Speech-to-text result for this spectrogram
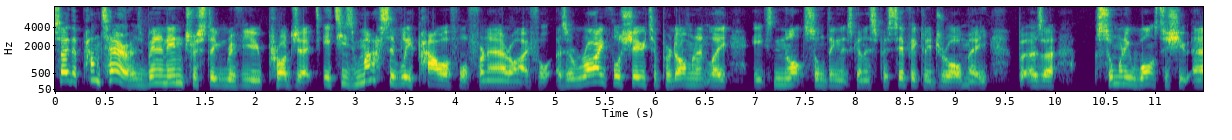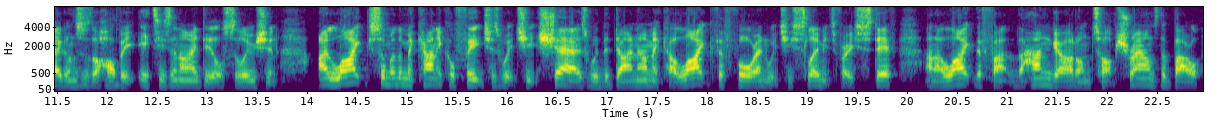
So the Panthera has been an interesting review project. It is massively powerful for an air rifle. As a rifle shooter predominantly, it's not something that's going to specifically draw me, but as a someone who wants to shoot air guns as a hobby, it is an ideal solution. I like some of the mechanical features which it shares with the dynamic. I like the fore end which is slim, it's very stiff, and I like the fact that the handguard on top shrouds the barrel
